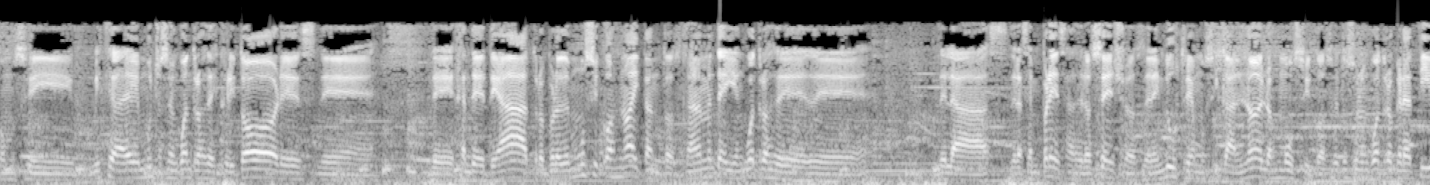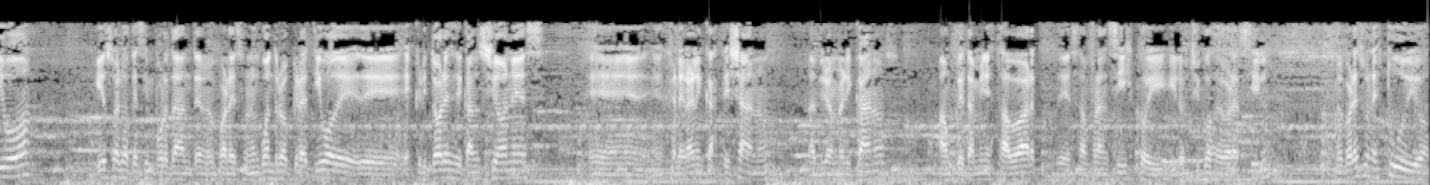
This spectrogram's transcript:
como si, viste, hay muchos encuentros de escritores, de, de gente de teatro, pero de músicos no hay tantos. Generalmente hay encuentros de, de de las, de las empresas, de los sellos, de la industria musical, no de los músicos. Esto es un encuentro creativo y eso es lo que es importante, me parece, un encuentro creativo de, de escritores de canciones, eh, en general en castellano, latinoamericanos, aunque también está Bart de San Francisco y, y, los chicos de Brasil. Me parece un estudio,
